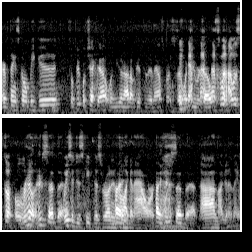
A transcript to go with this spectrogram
Everything's gonna be good. So people check out when you and I don't get to the announcements. Is that what you were told? That's what I was told. Really? Who said that? We should just keep this running Hey. for like an hour. Hey, who said that? I'm not gonna name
